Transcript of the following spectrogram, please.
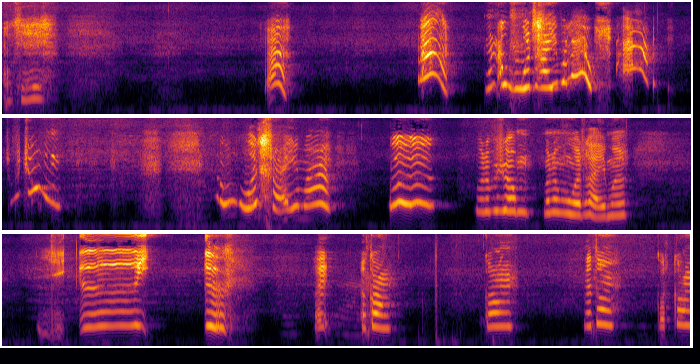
โอเคอะอะมันเอาหัวไถมาแล้วอะท่านผู้ชมเอาหัว ไถมาเออท่านผู้ชมมันเอาหัวไถมาเอ้ยเออเฮ้ยเอากล่องกล่องไม่ต้องกดกล่อง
